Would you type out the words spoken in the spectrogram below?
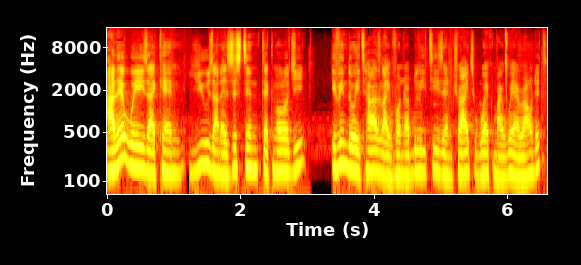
are there ways I can use an existing technology, even though it has like vulnerabilities, and try to work my way around it?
